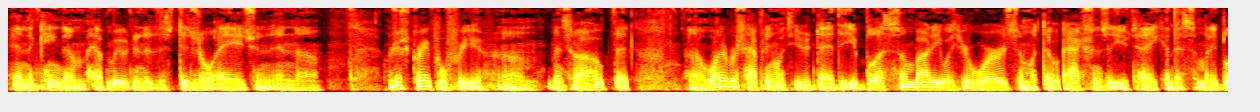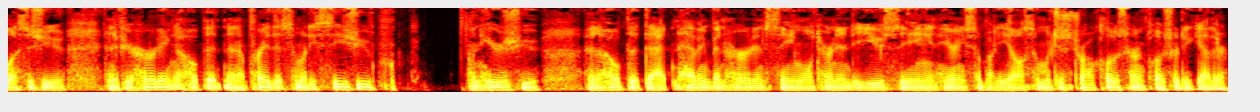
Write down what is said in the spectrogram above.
and the kingdom have moved into this digital age and, and uh, we're just grateful for you. Um, and so i hope that uh, whatever's happening with you today that you bless somebody with your words and with the actions that you take and that somebody blesses you. And if you're hurting i hope that and i pray that somebody sees you and hears you. And I hope that that having been heard and seen will turn into you seeing and hearing somebody else and we'll just draw closer and closer together.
